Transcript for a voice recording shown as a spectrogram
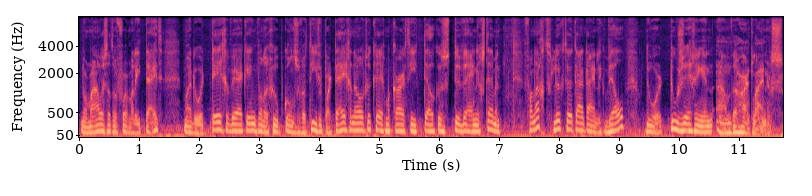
Normaal is dat een formaliteit, maar door tegenwerking van een groep conservatieve partijgenoten... kreeg McCarthy telkens te weinig stemmen. Vannacht lukte het uiteindelijk wel door toezeggingen aan de hardliners.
